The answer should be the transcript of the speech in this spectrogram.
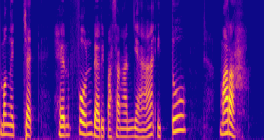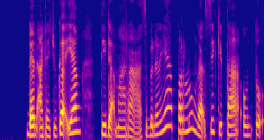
mengecek handphone dari pasangannya itu marah dan ada juga yang tidak marah. Sebenarnya perlu nggak sih kita untuk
